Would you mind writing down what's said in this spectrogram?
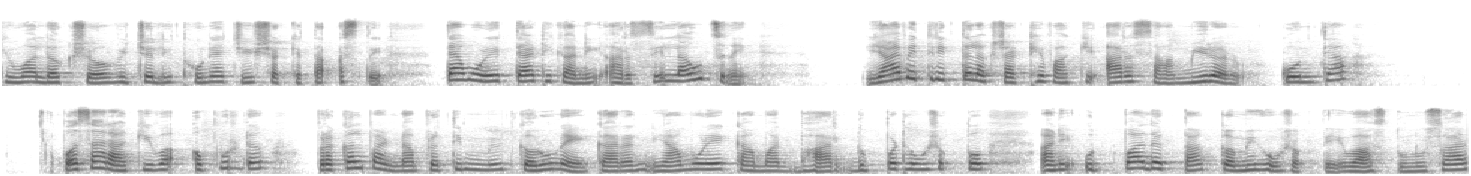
किंवा लक्ष विचलित होण्याची शक्यता असते. त्यामुळे त्या ठिकाणी आरसे लावूच नाही या व्यतिरिक्त लक्षात ठेवा की आरसा मिरर कोणत्या पसारा किंवा अपूर्ण प्रकल्पांना प्रतिबिंबित करू नये कारण यामुळे कामात भार दुप्पट होऊ शकतो आणि उत्पादकता कमी होऊ शकते. वास्तूनुसार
